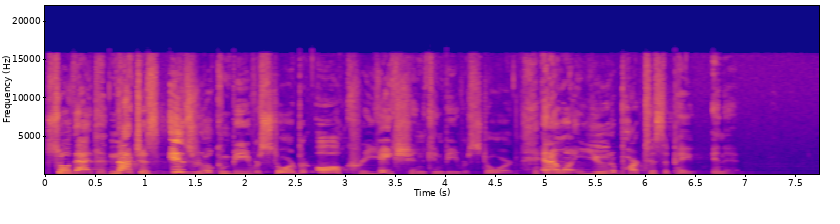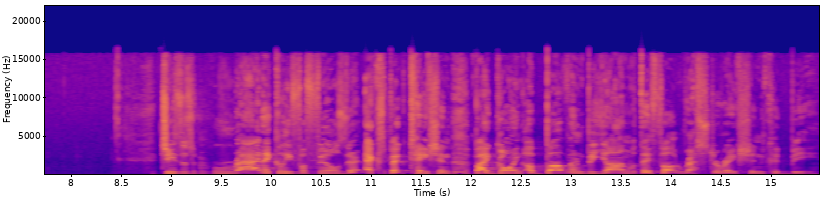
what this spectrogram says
so that not just Israel can be restored, but all creation can be restored. And I want you to participate in it. Jesus radically fulfills their expectation by going above and beyond what they thought restoration could be.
